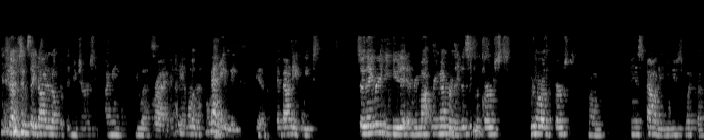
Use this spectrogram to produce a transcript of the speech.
No, since they got it up at the New Jersey, I mean, US. Right. Yeah, well, About eight weeks. Yeah, about eight weeks. So they reviewed it and remi- remember that this is the first, we are the first um municipality to use WICA.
